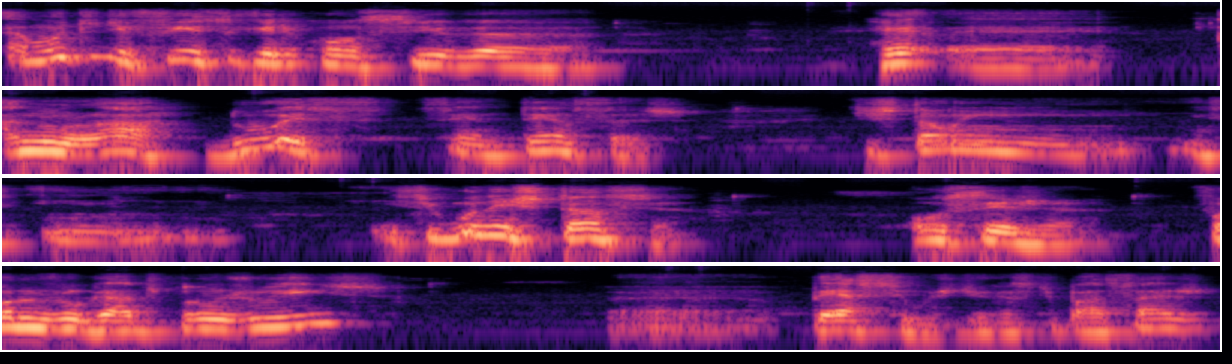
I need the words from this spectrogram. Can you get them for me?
É muito difícil que ele consiga re, é, anular duas sentenças que estão em, em, em segunda instância, ou seja, foram julgados por um juiz, é, péssimos, diga-se de passagem,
